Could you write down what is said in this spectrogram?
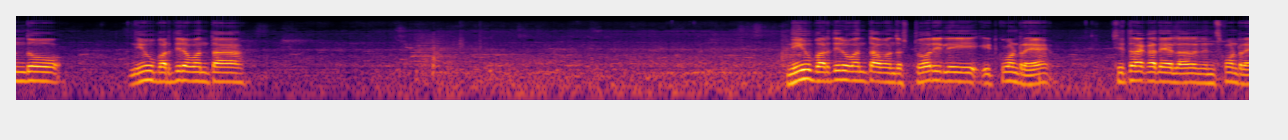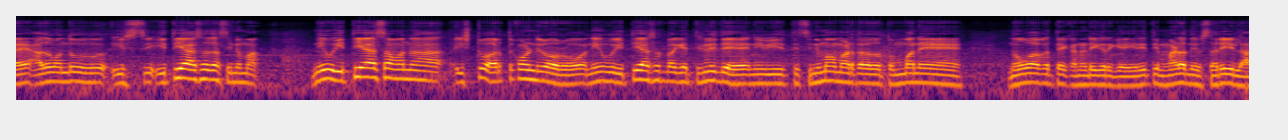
ಒಂದು, ನೀವು ಬರೆದಿರುವಂಥ ನೀವು ಬರೆದಿರುವಂಥ ಒಂದು ಸ್ಟೋರಿಲಿ ಇಟ್ಕೊಂಡ್ರೆ ಚಿತ್ರಕಥೆ ಎಲ್ಲ ನೆನೆಸ್ಕೊಂಡ್ರೆ ಅದು ಒಂದು ಇತಿಹಾಸದ ಸಿನಿಮಾ. ನೀವು ಇತಿಹಾಸವನ್ನ ಇಷ್ಟು ಅರ್ಥಕೊಂಡಿರೋರು ನೀವು ಇತಿಹಾಸದ ಬಗ್ಗೆ ತಿಳಿದೆ ನೀವು ಈ ರೀತಿ ಸಿನಿಮಾ ಮಾಡ್ತಾ ಇರೋದು ತುಂಬಾನೇ ನೋವಾಗುತ್ತೆ ಕನ್ನಡಿಗರಿಗೆ. ಈ ರೀತಿ ಮಾಡೋದು ನೀವು ಸರಿ ಇಲ್ಲ.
